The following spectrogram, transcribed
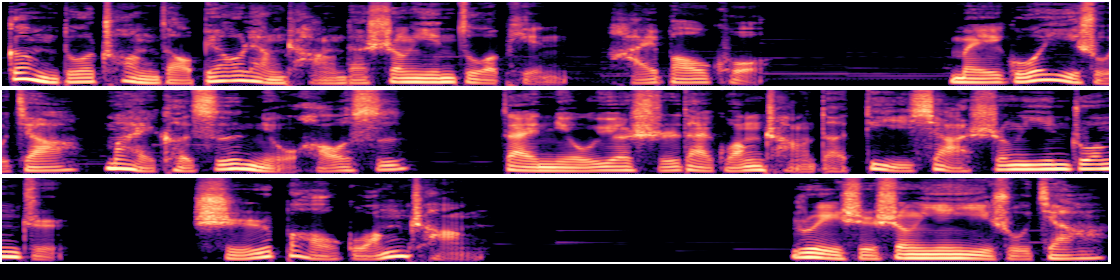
更多创造标量场的声音作品还包括美国艺术家麦克斯纽豪斯在纽约时代广场的地下声音装置——时报广场；瑞士声音艺术家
